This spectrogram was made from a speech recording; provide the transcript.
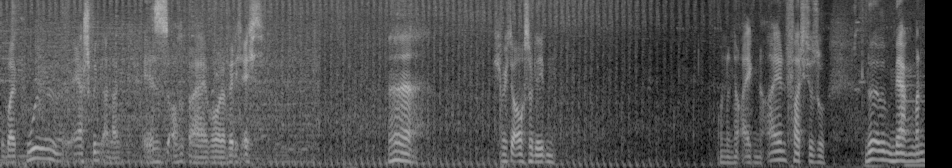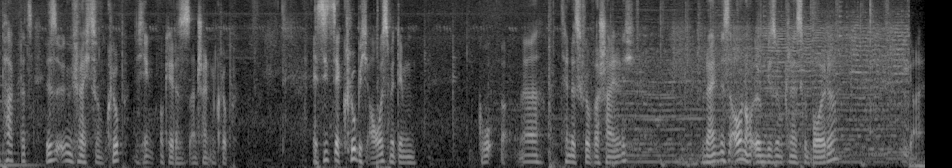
Wobei Pool eher Springanlage. Ey, das ist auch... Äh, boah, da werde ich echt... Ah. Ich möchte auch so leben. Und eine eigene Einfahrt. Hier so, ne, Mergenmann-Parkplatz. Ist es irgendwie vielleicht so ein Club? Ich denke, okay, das ist anscheinend ein Club. Es sieht sehr klubbig aus mit dem Gro äh, Tennisclub wahrscheinlich. Und da hinten ist auch noch irgendwie so ein kleines Gebäude. Egal.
